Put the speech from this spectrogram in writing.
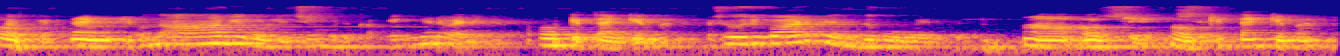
ഓക്കെ താങ്ക് യു ഒന്ന് ആവി കൊള്ളിച്ചും എടുക്കാം. എങ്ങനെ വേണമെങ്കിലും ഓക്കെ താങ്ക് യു മാം പക്ഷെ ഒരുപാട് വെന്ത് പോകരുത് ആ okay okay thank you ma'am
